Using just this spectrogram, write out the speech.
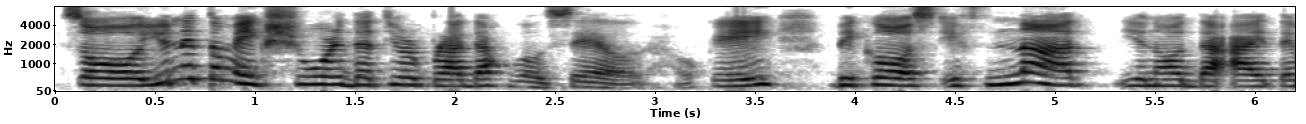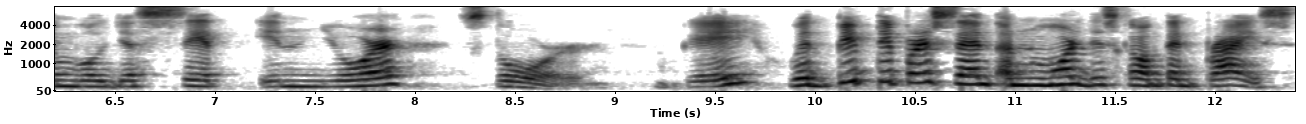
so you need to make sure that your product will sell. Okay, because if not, you know, the item will just sit in your store. Okay, with 50% and more discounted price.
